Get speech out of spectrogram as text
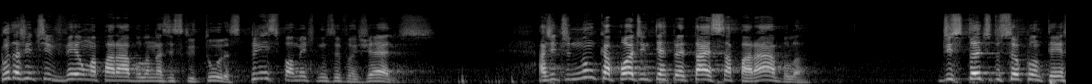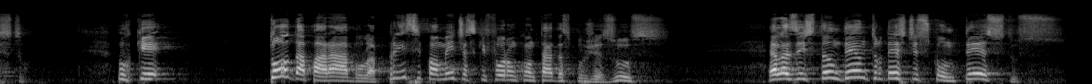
Quando a gente vê uma parábola nas Escrituras, principalmente nos Evangelhos, a gente nunca pode interpretar essa parábola distante do seu contexto. Porque toda a parábola, principalmente as que foram contadas por Jesus, elas estão dentro destes contextos,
